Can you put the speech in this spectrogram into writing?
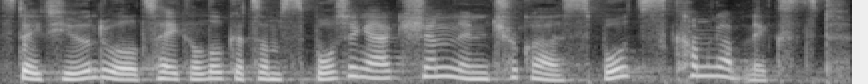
Stay tuned, we'll take a look at some sporting action in Chukai Sports coming up next.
